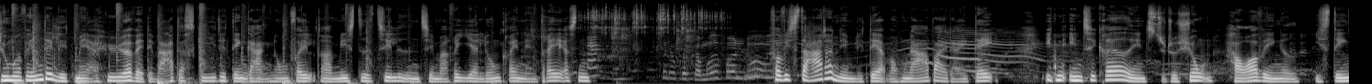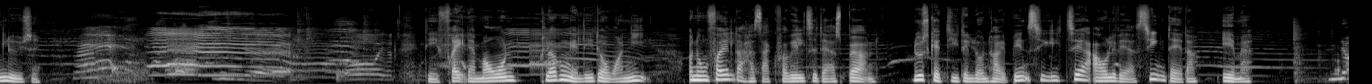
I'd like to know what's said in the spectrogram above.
Du må vente lidt med at høre, hvad det var, der skete, dengang nogle forældre mistede tilliden til Maria Lundgren Andreasen. For vi starter nemlig der, hvor hun arbejder i dag, i den integrerede institution Havrevinget i Stenløse. Det er fredag morgen, klokken er lidt over ni, og nogle forældre har sagt farvel til deres børn. Nu skal Ditte Lundhøj Bindsil til at aflevere sin datter, Emma. Nå,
